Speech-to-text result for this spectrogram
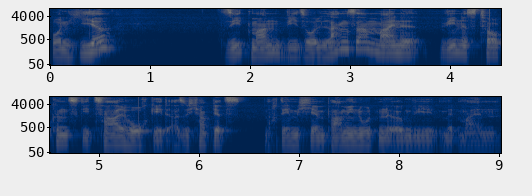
Und hier sieht man, wie so langsam meine Venus Tokens die Zahl hochgeht. Also ich habe jetzt, nachdem ich hier ein paar Minuten irgendwie mit meinen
